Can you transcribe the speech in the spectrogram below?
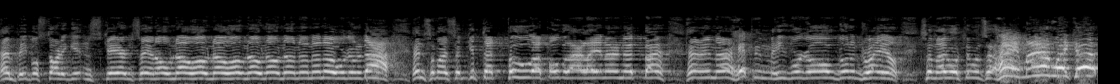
and people started getting scared and saying, oh no, oh no, oh no, no, no, no, no, no, we're going to die. And somebody said, get that fool up over there laying there in that bank and in there helping me. We're all going to drown. Somebody walked in and said, Hey man, wake up.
